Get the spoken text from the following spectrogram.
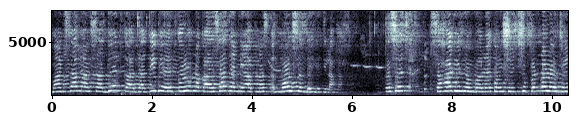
माणसा माणसा भेद का जाती भेद करू नका असा त्यांनी आपणास अनमोल संदेश दिला. तसेच सहा डिसेंबर एकोणीसशे छप्पन्न रोजी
